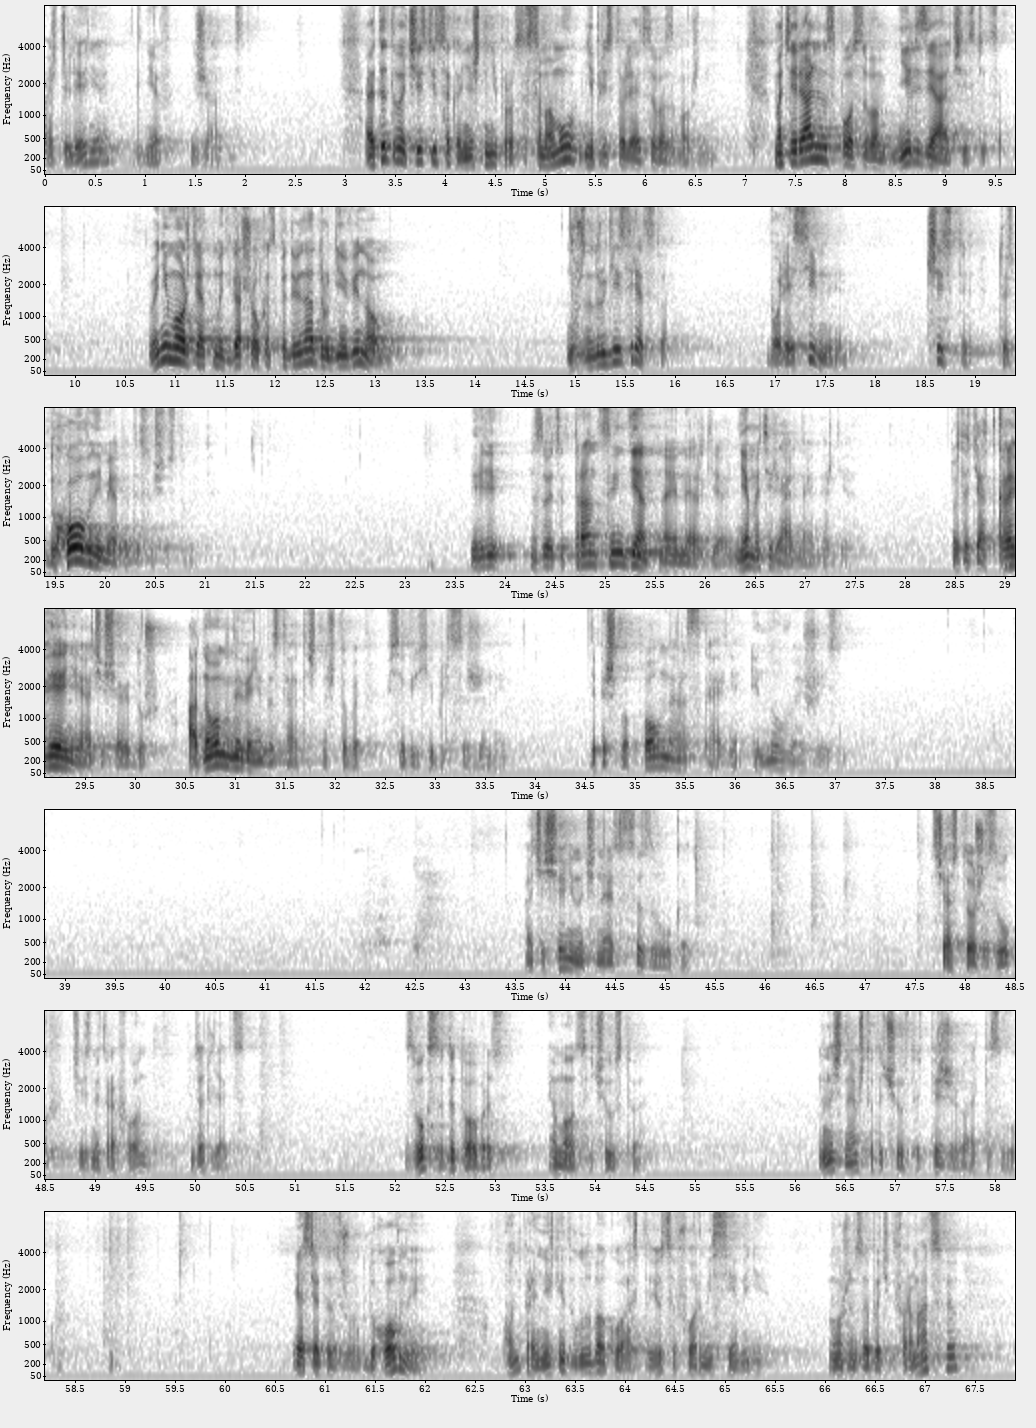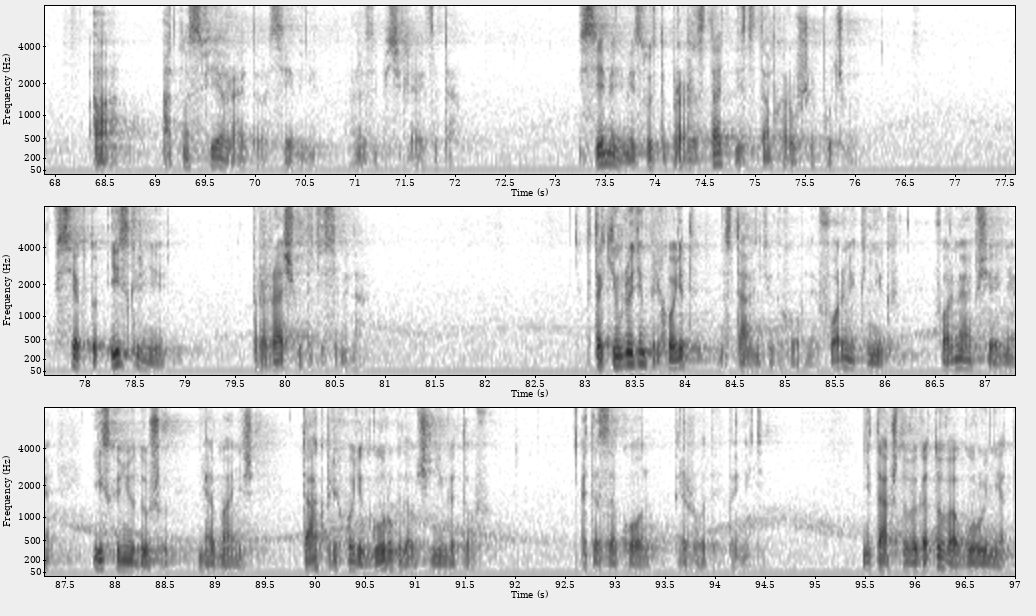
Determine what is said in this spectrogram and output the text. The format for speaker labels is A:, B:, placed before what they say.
A: Вожделение, гнев и жадность. От этого очиститься, конечно, непросто. Самому не представляется возможным. Материальным способом нельзя очиститься. Вы не можете отмыть горшок из-под вина другим вином. Нужны другие средства, более сильные, чистые. То есть духовные методы существуют. Или называется трансцендентная энергия, нематериальная энергия. Вот эти откровения очищают душу. Одного мгновения достаточно, чтобы все грехи были сожжены. И пришло полное раскаяние и новая жизнь. Очищение начинается со звука. Сейчас тоже звук через микрофон. Идет лекция. Звук создает образ, эмоции, чувства. Мы начинаем что-то чувствовать, переживать по звуку. Если это звук духовный, он проникнет глубоко, остается в форме семени. Мы можем забыть информацию, а атмосфера этого семени, она запечатляется там. И семя имеет свойство прорастать, если там хорошая почва. Все, кто искренне, проращивают эти семена. Таким людям приходят наставники духовные в форме книг, в форме общения. Искреннюю душу не обманешь. Так приходит гуру, когда ученик готов. Это закон природы, поймите. Не так, что вы готовы, а гуру нет.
